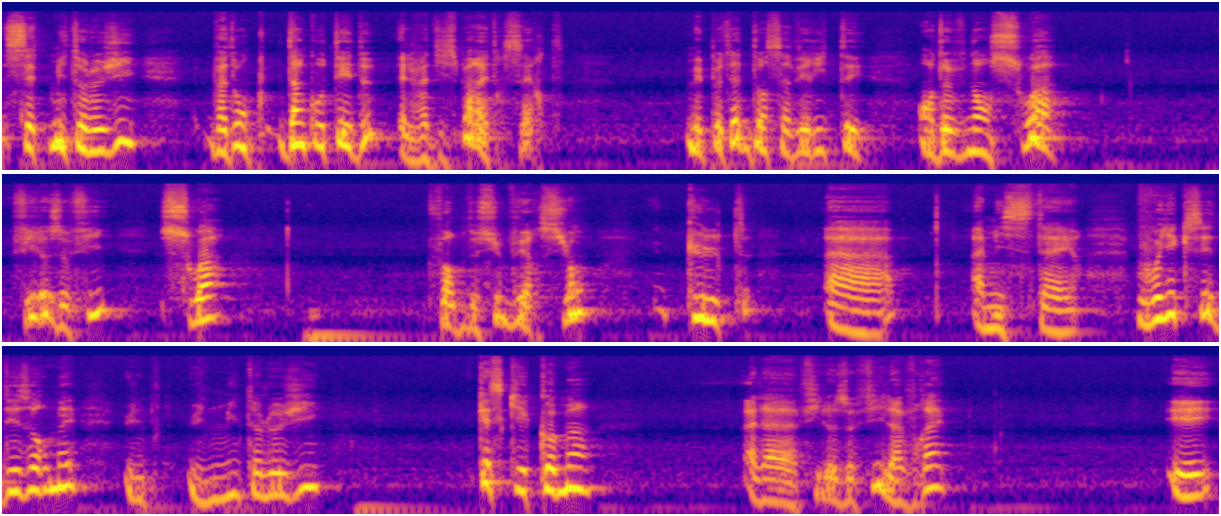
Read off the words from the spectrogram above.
cette mythologie va donc d'un côté, elle va disparaître certes, mais peut-être dans sa vérité, en devenant soit philosophie, soit forme de subversion, culte à, mystère. Vous voyez que c'est désormais une mythologie. Qu'est-ce qui est commun à la philosophie, la vraie et,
